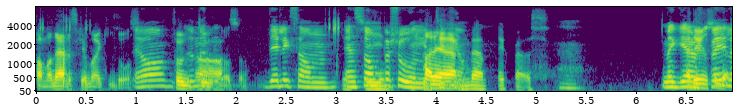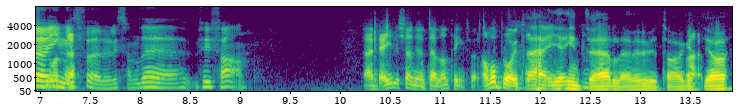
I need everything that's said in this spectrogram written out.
Fan man älskar Michael Dawson. Ja, Fullt ut alltså. Det är liksom, en sån person det är- tycker jag. Människa alltså. Men en Gareth Bale har inget för det liksom. Det, fy fan. Nej, Bale känner jag inte heller någonting för. Han var bra i Tottenham. Nej, inte heller överhuvudtaget. Nej, Jag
